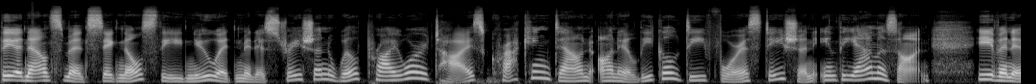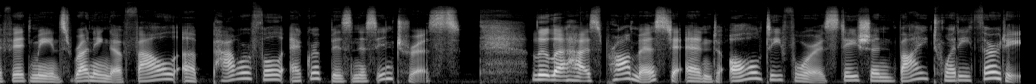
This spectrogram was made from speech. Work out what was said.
The announcement signals the new administration will prioritize cracking down on illegal deforestation in the Amazon, even if it means running afoul of powerful agribusiness interests. Lula has promised to end all deforestation by 2030.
